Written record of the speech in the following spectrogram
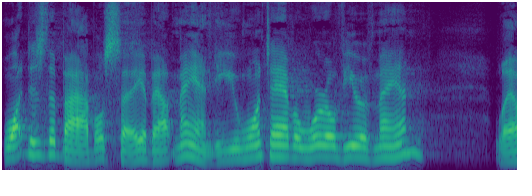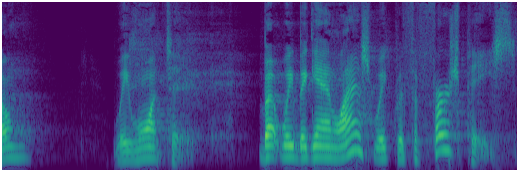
What does the Bible say about man? Do you want to have a worldview of man? Well, we want to. But we began last week with the first piece,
